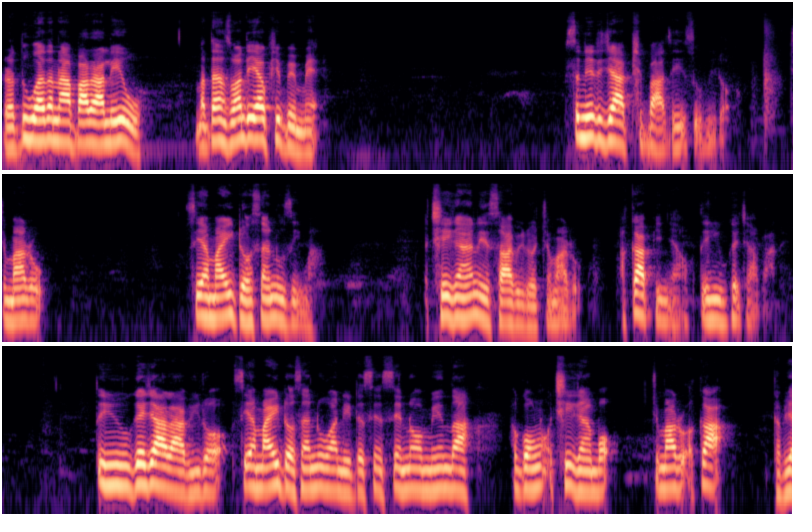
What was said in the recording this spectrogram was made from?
အဲ့တော့သူဝါသနာပါတာလေးကိုမတန်ဆွမ်းတယောက်ဖြစ်ပေမဲ့စနစ်တကျဖြစ်ပါစေဆိုပြီးတော့ကျမတို့ဆီယမကြီးဒေါ်ဆန်းလူစီမှာအခြေခံနေစပြီးတော့ကျမတို့အကပညာကိုသင်ယူခဲ့ကြပါတယ် သင်ယူခဲ့ကြလာပြီးတော့ဆီယမကြီးဒေါ်ဆန်းလူကနေတဆင်စင်တော်မင်းသားအကုန်လုံးအခြေခံပေါ့ကျမတို့အကကြပြ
